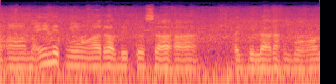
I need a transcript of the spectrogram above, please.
Ah, mainit ngayong araw dito sa Tagbilaran, Bohol.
